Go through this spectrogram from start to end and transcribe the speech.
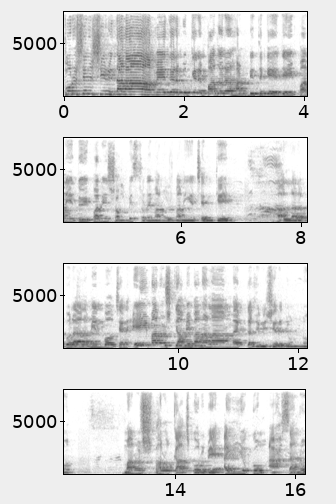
পুরুষের শির দ্বারা মেয়েদের বুকের পাঁজরের হাড্ডি থেকে যেই পানি, দুই পানির সংমিশ্রণে মানুষ বানিয়েছেন কে? আল্লাহ রাব্বুল আলামিন বলছেন, এই মানুষকে আমি বানালাম একটা জিনিসের জন্য। মানুষ ভালো কাজ করবে। আইয়ুকুম আহসানু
